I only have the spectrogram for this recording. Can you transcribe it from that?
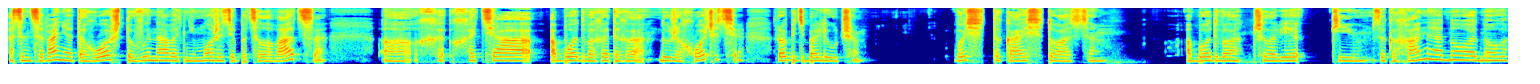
асэнсаванне таго што вы нават не можете пацалавацца хаця абодва гэтага дужа хочаце робіць балюча. Вось такая сітуацыя. Абодва чалавекі закаханы адно аднога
